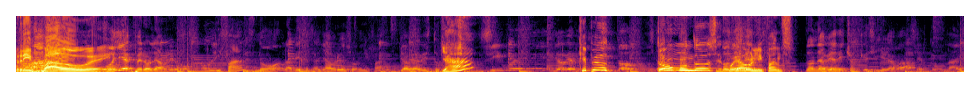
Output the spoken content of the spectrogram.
Rifado, güey. Oye, pero le abrieron un OnlyFans, ¿no? La vieja esa ya abrió su OnlyFans. Yo había visto. ¿Ya? Sí, güey. Yo había visto ¿Qué justamente, Todo el mundo se fue a había- OnlyFans. Donde había dicho que si llegaba a ciertos likes,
